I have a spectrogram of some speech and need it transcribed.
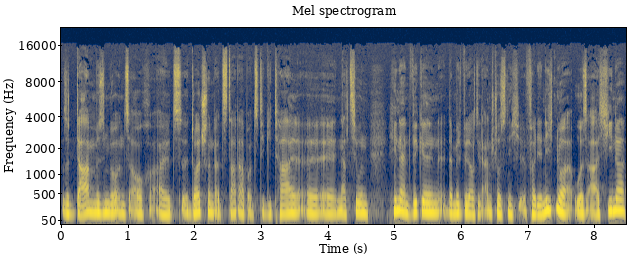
also da müssen wir uns auch als Deutschland, als Startup, als Digitalnation äh, hinentwickeln, damit wir auch den Anschluss nicht verlieren. Nicht nur USA, China,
